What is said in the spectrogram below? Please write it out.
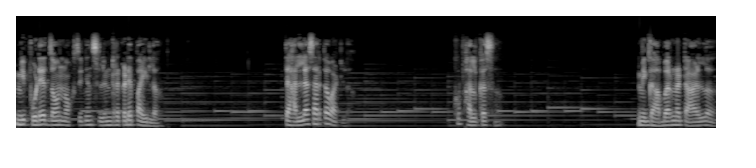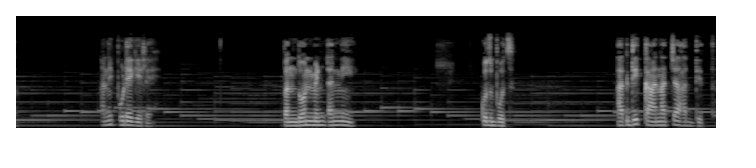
मी पुढे जाऊन ऑक्सिजन सिलेंडरकडे पाहिलं. ते हल्ल्यासारखं वाटलं. खूप हलकस. मी घाबरणं टाळलं आणि पुढे गेले. पण दोन मिनिटांनी कुजबूज. अगदी कानाच्या हद्दीत.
